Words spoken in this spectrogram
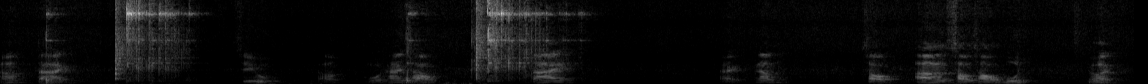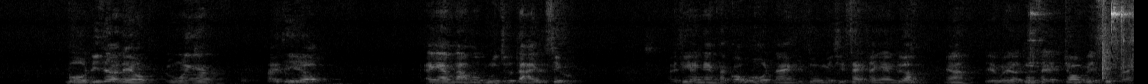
Đó tài. Xíu đó một hai sáu. Tài. Năm sáu. À sáu sáu bốn. Rồi bố đi rất là đều đúng không anh em? Đấy thì ờ, anh em nào mà muốn giữ tài giữ xỉu Đấy thì anh em phải có bộ hột này thì tôi mới chia sẻ cho anh em được nhá. Thì bây giờ tôi sẽ cho về xỉu này.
